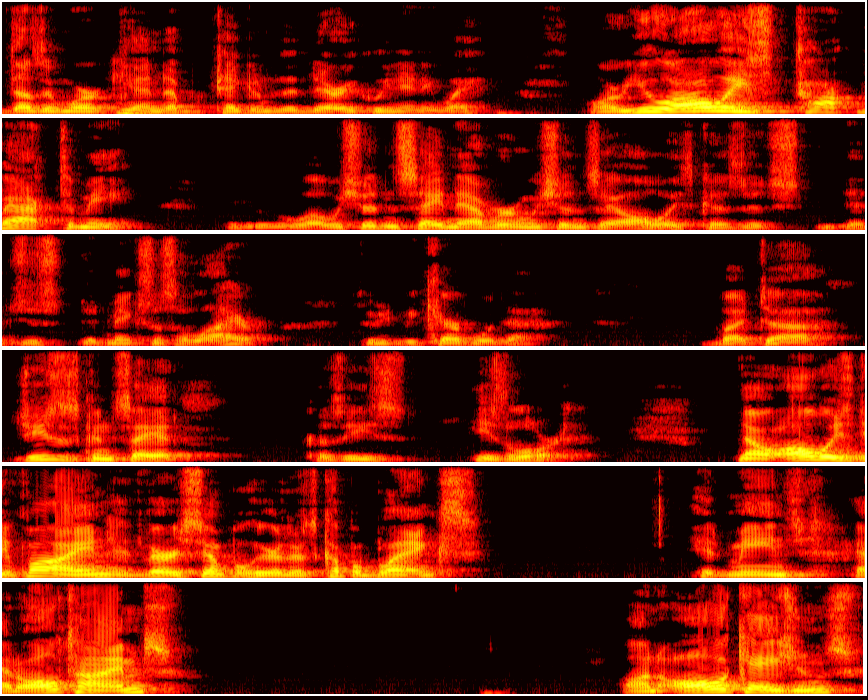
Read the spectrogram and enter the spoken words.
doesn't work. You end up taking them to the Dairy Queen anyway. Or you always talk back to me. Well, we shouldn't say never and we shouldn't say always because it's, it just, it makes us a liar. So we need to be careful with that. But, uh, Jesus can say it because he's, he's the Lord. Now, always defined, it's very simple here. There's a couple blanks. It means at all times, on all occasions,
